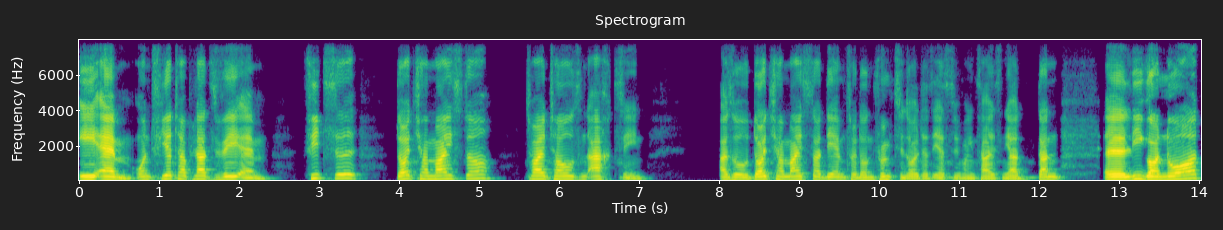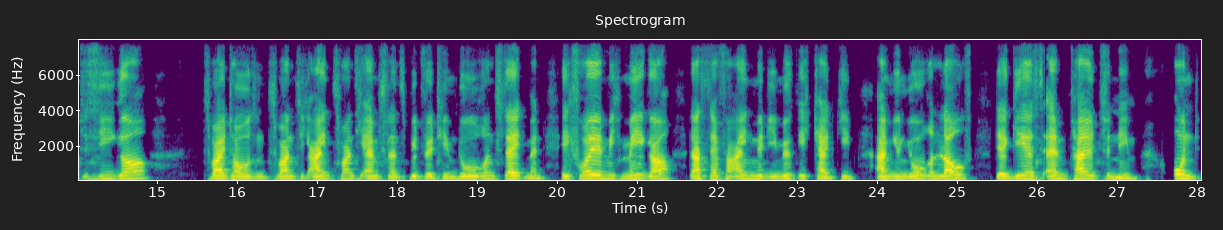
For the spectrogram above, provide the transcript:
EM und vierter Platz WM. Vize Deutscher Meister 2018. Also Deutscher Meister DM 2015 sollte das erste übrigens heißen. Ja, dann äh, Liga Nord, Sieger 2020-21, Emsland Speedway Team Doren. Statement. Ich freue mich mega, dass der Verein mir die Möglichkeit gibt, am Juniorenlauf der GSM teilzunehmen. Und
